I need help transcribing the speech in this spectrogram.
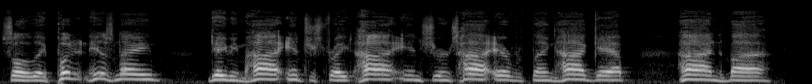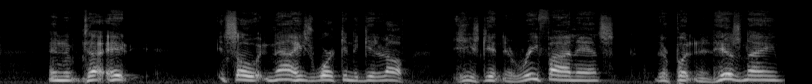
So they put it in his name, gave him high interest rate, high insurance, high everything, high gap, high and buy, and it, so now he's working to get it off. He's getting it refinanced. They're putting it in his name.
